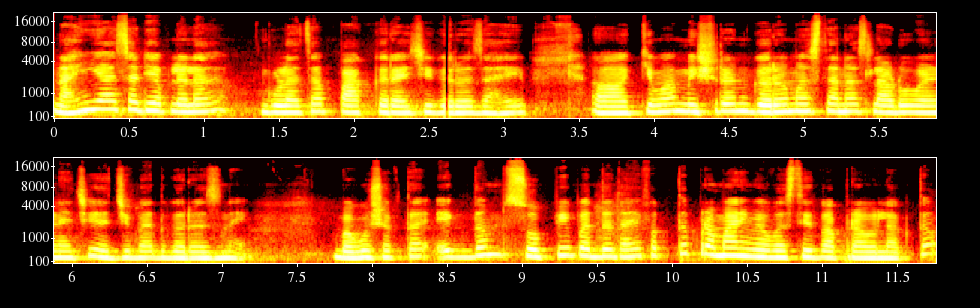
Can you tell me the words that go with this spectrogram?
नाही यासाठी आपल्याला गुळाचा पाक करायची गरज आहे. किंवा मिश्रण गरम असतानाच लाडू वळण्याची अजिबात गरज नाही. बघू शकता एकदम सोपी पद्धत आहे. फक्त प्रमाण व्यवस्थित वापरावं लागतं.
